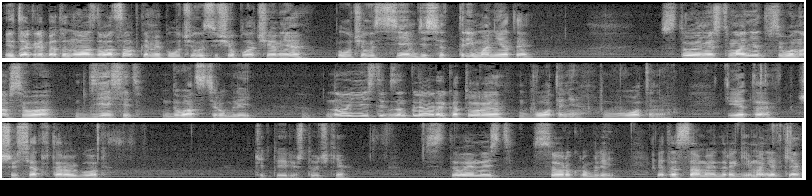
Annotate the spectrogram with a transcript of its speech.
Итак, ребята, ну а с двадцатками получилось еще плачевнее. Получилось 73 монеты. Стоимость монет всего-навсего 10-20 рублей. Но есть экземпляры, которые... Вот они, вот они. И это 62 год. 4 штучки. Стоимость 40 рублей. Это самые дорогие монетки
